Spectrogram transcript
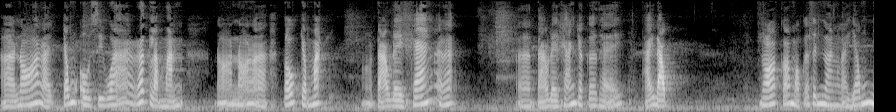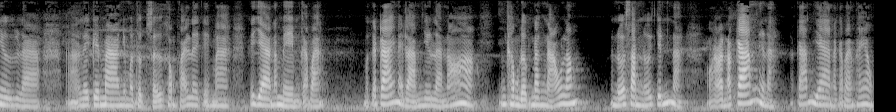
À, nó là chống oxy hóa rất là mạnh nó nó là tốt cho mắt Ờ, tạo đề kháng rồi đó. À, tạo đề kháng cho cơ thể. Thải độc. Nó có một cái tính năng là giống như là à, leukemia nhưng mà thực sự không phải leukemia cái da nó mềm các bạn. Mà cái trái này làm như là nó không được nâng não lắm. Nửa xanh nửa chín nè. Hoặc là nó cám như nè. Nó cám da nè các bạn thấy không?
